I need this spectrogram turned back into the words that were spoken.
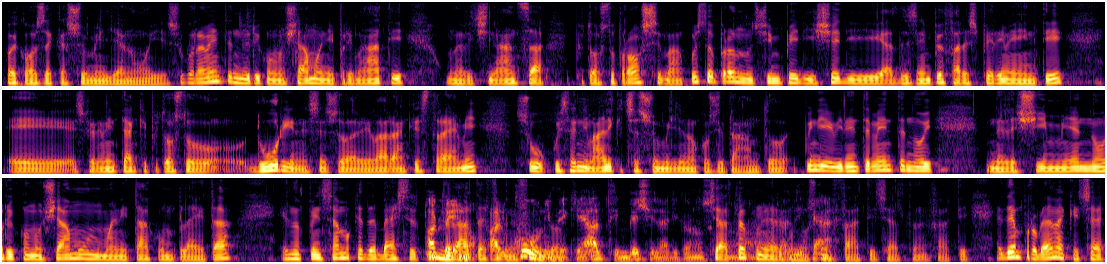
qualcosa che assomiglia a noi. Sicuramente noi riconosciamo nei primati una vicinanza piuttosto prossima, questo però non ci impedisce di, ad esempio, fare esperimenti, e esperimenti anche piuttosto duri, nel senso di arrivare anche estremi, su questi animali che ci assomigliano così tanto. Quindi evidentemente noi nelle scimmie non riconosciamo un'umanità completa e non pensiamo che debba essere tutelata fino in fondo. perché altri invece la riconoscono. Certo, alcuni la riconoscono, infatti, certo, infatti. Ed è un problema che c'è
